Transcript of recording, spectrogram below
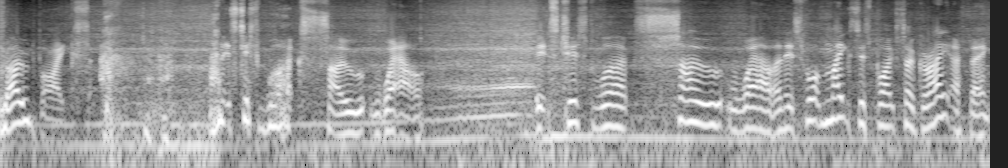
road bikes. and it's just works so well it's just worked so well and it's what makes this bike so great I think.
